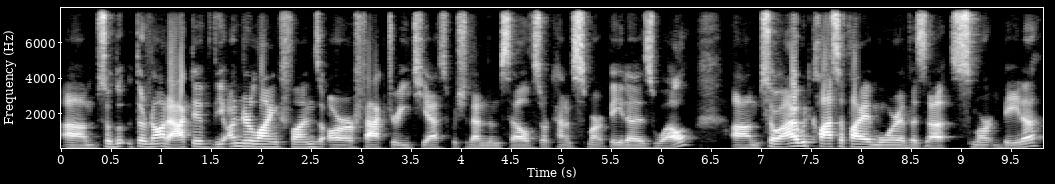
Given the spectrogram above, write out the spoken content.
Um, so th- they're not active. The underlying funds are factor ETFs, which then themselves are kind of smart beta as well. Um, so I would classify it more of as a smart beta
